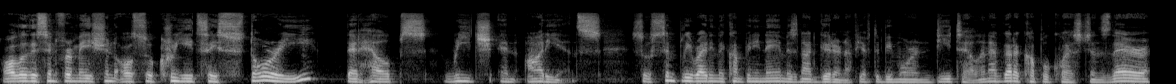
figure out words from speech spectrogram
All of this information also creates a story that helps reach an audience. So simply writing the company name is not good enough. You have to be more in detail. And I've got a couple questions there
